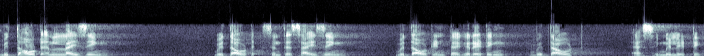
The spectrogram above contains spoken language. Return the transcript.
Without analyzing, without synthesizing, without integrating, without assimilating.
